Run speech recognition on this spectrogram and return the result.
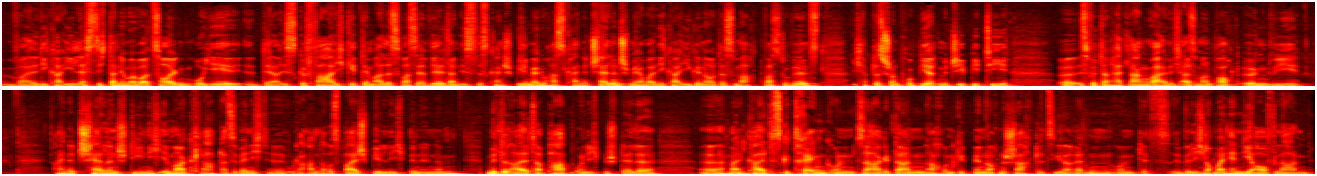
Weil die KI lässt sich dann immer überzeugen, oh je, der ist Gefahr, ich gebe dem alles, was er will. Dann ist es kein Spiel mehr. Du hast keine Challenge mehr, weil die KI genau das macht, was du willst. Ich habe das schon probiert mit GPT. Äh, es wird dann halt langweilig. Also man braucht irgendwie eine Challenge, die nicht immer klappt. Also wenn ich, äh, oder anderes Beispiel, ich bin in einem Mittelalter-Pub und ich bestelle äh, mein kaltes Getränk und sage dann, ach und gib mir noch eine Schachtel Zigaretten und jetzt will ich noch mein Handy aufladen.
